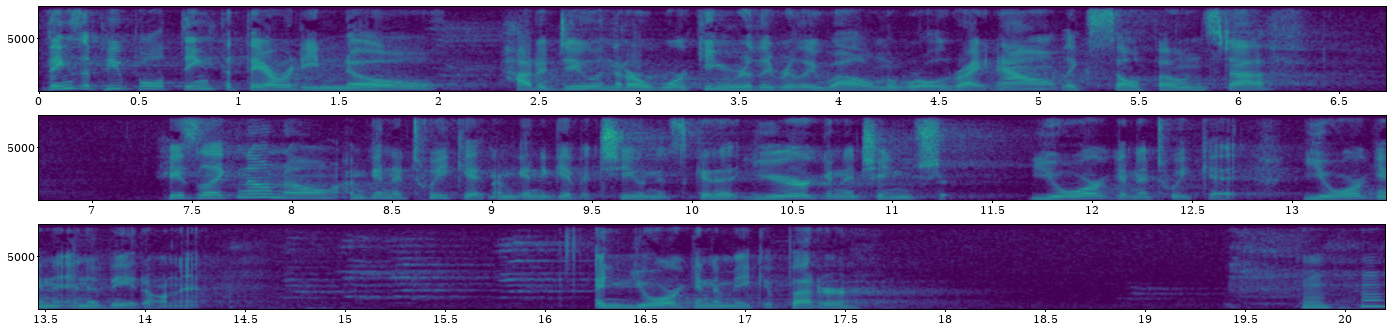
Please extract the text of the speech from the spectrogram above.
Things that people think that they already know how to do and that are working really, really well in the world right now, like cell phone stuff. He's like, no, no, I'm going to tweak it and I'm going to give it to you, and it's to, you're going to change you're going to tweak it, you're going to innovate on it, and you're going to make it better. Mm-hmm.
